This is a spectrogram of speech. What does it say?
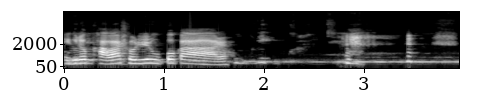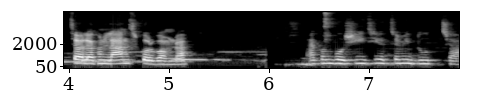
এগুলো খাওয়া শরীরের উপকার। চলো এখন লাঞ্চ করব আমরা। এখন বসিয়েছি হচ্ছে আমি দুধ চা।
